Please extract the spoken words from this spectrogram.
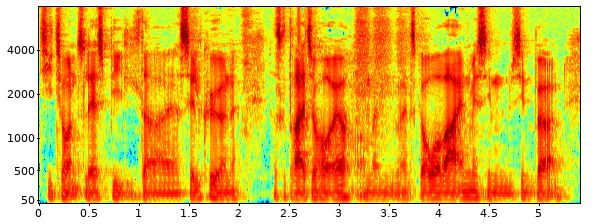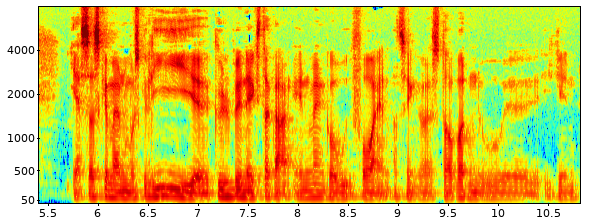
10 tons lastbil, der er selvkørende, der skal dreje til højre, og man, man skal over vejen med sin, sine børn, ja, så skal man måske lige øh, gylpe en ekstra gang, inden man går ud foran og tænker, jeg stopper den nu øh, igen.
